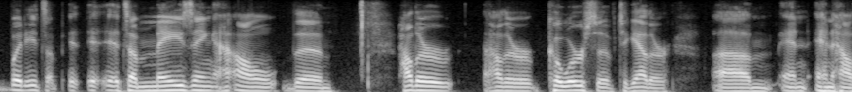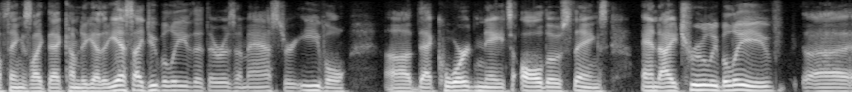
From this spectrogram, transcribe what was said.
But it's a, it- it's amazing how the how they're how they're coercive together um, and and how things like that come together. Yes, I do believe that there is a master evil uh, that coordinates all those things, and I truly believe, uh,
